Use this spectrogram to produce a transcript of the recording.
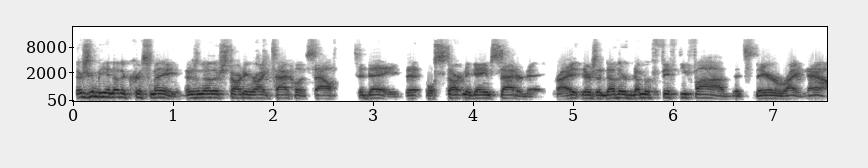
there's going to be another Chris May. There's another starting right tackle at South today that will start in a game Saturday, right? There's another number 55 that's there right now.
